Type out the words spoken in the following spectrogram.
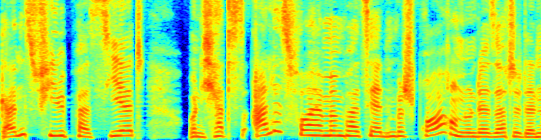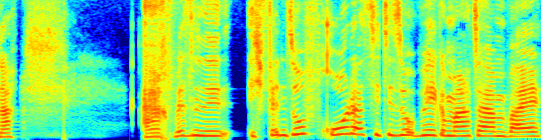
ganz viel passiert und ich hatte es alles vorher mit dem Patienten besprochen und er sagte danach, ach, wissen Sie, ich bin so froh, dass Sie diese OP gemacht haben, weil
